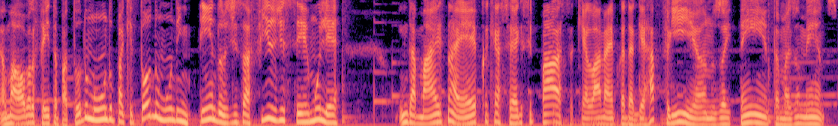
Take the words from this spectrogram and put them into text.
É uma obra feita para todo mundo, para que todo mundo entenda os desafios de ser mulher. Ainda mais na época que a série se passa, que é lá na época da Guerra Fria, anos 80 mais ou menos.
